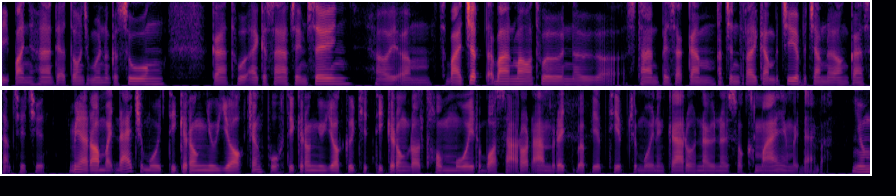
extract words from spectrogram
ពីបញ្ហាតាក់ទងជាមួយនឹងក្រសួង ការធ្វើឯកសារផ្សេងផ្សេងហើយសប្បាយចិត្តដែលបានមកធ្វើនៅស្ថានបេសកកម្មអចិន្ត្រៃយ៍កម្ពុជាប្រចាំនៅអង្គការសហប្រជាជាតិមានអារម្មណ៍មិនដែរជាមួយទីក្រុងញូវយ៉កចឹងព្រោះទីក្រុងញូវយ៉កគឺជាទីក្រុងដ៏ធំមួយរបស់សហរដ្ឋអាមេរិកបើប្រៀបធៀបជាមួយនឹងការរស់នៅនៅស្រុកខ្មែរយ៉ាងមិនដែរបាទខ្ញុំ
